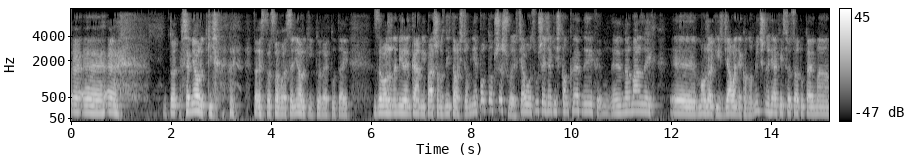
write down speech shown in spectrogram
e, e, to seniorki, to jest to słowo, seniorki, które tutaj z założonymi rękami patrzą z litością, nie po to przyszły. Chciały usłyszeć jakichś konkretnych, y, normalnych, y, może jakichś działań ekonomicznych, jakieś co, tutaj ma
